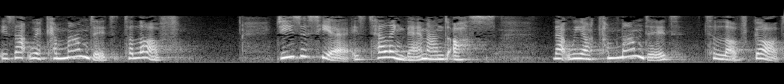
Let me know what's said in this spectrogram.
is that we're commanded to love. Jesus here is telling them and us that we are commanded to love God.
